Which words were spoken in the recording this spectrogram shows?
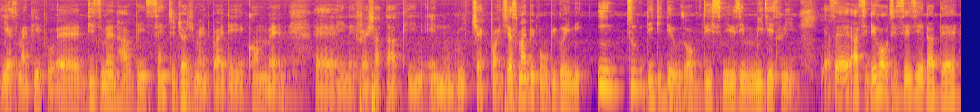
Yes, my people, uh, these men have been sent to judgment by the gunmen uh, in a fresh attack in Enugu checkpoint. Yes, my people will be going into the details of this news immediately. Yes, uh, as it hot, it says here that uh,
